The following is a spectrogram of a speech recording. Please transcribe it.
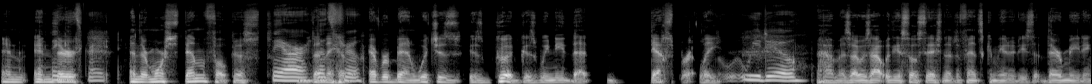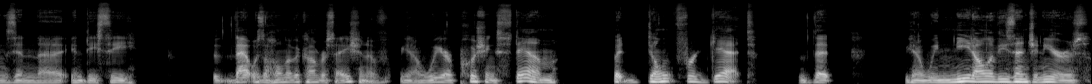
And and they're great. and they're more STEM focused They are. than they have true. ever been, which is is good because we need that desperately. We do. um, as I was out with the Association of Defense Communities at their meetings in uh, in DC, that was a whole other conversation of you know we are pushing STEM, but don't forget that you know we need all of these engineers,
